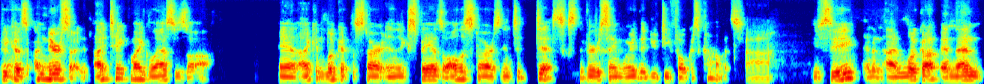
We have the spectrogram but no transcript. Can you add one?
because I'm nearsighted. I take my glasses off and I can look at the star and it expands all the stars into disks, the very same way that you defocus comets. Ah, You see? And then I look up, and then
